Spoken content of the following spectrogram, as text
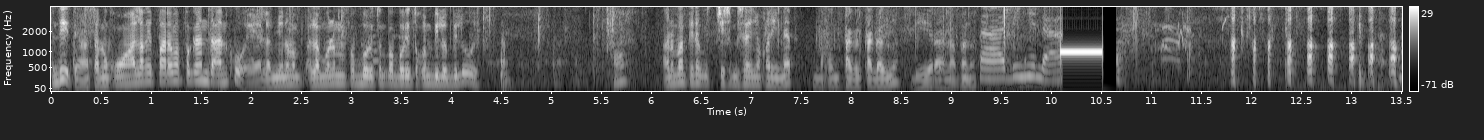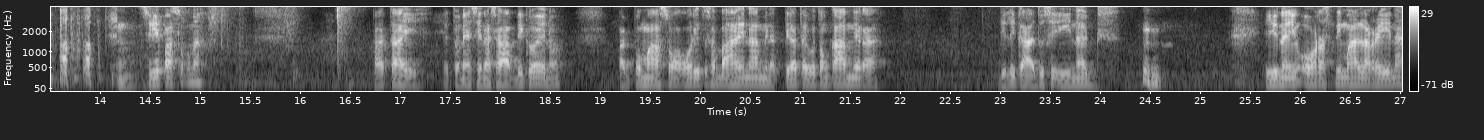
Hindi, tinatanong ko nga lang eh para mapaghandaan ko. Eh, alam niyo naman, alam mo naman paboritong paborito kong bilo-bilo eh. Ha? Ano ba pinag-chismisan nyo kanina? Kung tagal-tagal nyo? Bihira naman. Oh. Sabi nila, sige, pasok na. Patay. Ito na yung sinasabi ko eh, no? Pag pumasok ako rito sa bahay namin at pinatay ko tong camera, delikado si Inags. Yun na yung oras ni Mahal na Reyna.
